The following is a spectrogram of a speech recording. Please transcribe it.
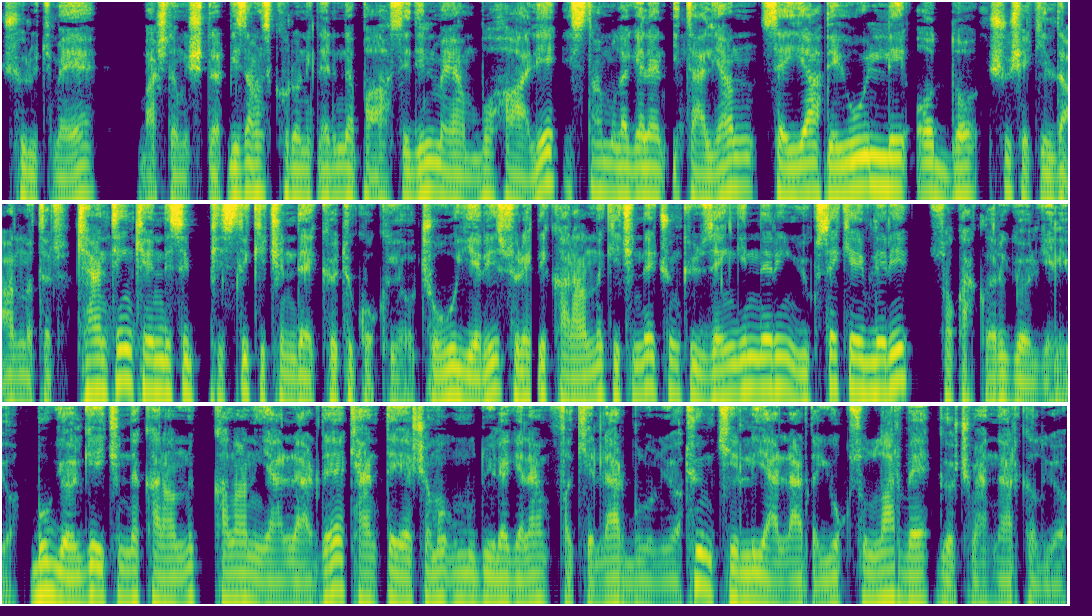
çürütmeye başlamıştı. Bizans kroniklerinde bahsedilmeyen bu hali İstanbul'a gelen İtalyan seyyah Deulli Oddo şu şekilde anlatır. Kentin kendisi pislik içinde kötü kokuyor. Çoğu yeri sürekli karanlık içinde çünkü zenginlerin yüksek evleri sokakları gölgeliyor. Bu gölge içinde karanlık kalan yerlerde kentte yaşama umuduyla gelen fakirler bulunuyor. Tüm kirli yerlerde yoksullar ve göçmenler kalıyor.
